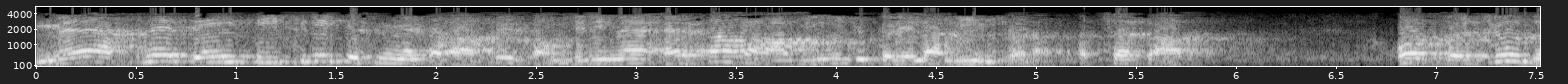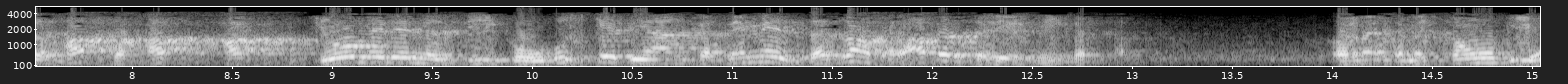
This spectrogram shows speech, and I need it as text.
میں اپنے کہیں تیسری قسم میں کرا دیتا ہوں یعنی میں ایسا وہابی ہوں جو کریلا نیم چڑھا۔ اچھا صاحب۔ اور وجود حق حق حق جو میرے نزدیک ہو، اس کے بیان کرنے میں ذرا برابر دہیز نہیں کرتا۔ اور میں سمجھتا ہوں کہ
